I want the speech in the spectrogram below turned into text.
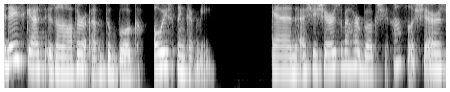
Today's guest is an author of the book Always Think of Me. And as she shares about her book, she also shares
